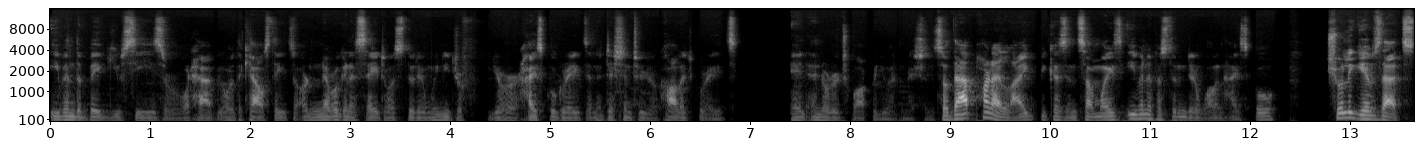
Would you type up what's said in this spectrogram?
even the big UCs or what have you, or the Cal States are never going to say to a student, "We need your your high school grades in addition to your college grades." in, in order to offer you admission. So that part I like because in some ways, even if a student did well in high school, truly gives that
